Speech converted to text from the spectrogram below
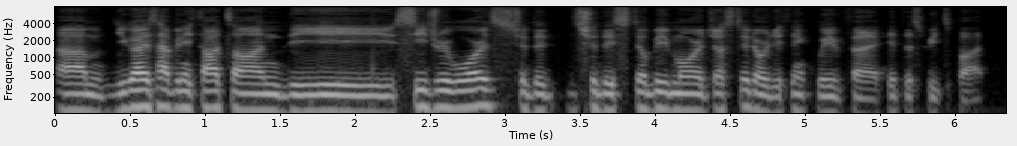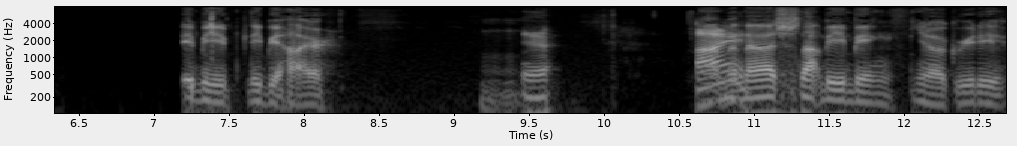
Um, you guys have any thoughts on the siege rewards? Should they should they still be more adjusted, or do you think we've uh, hit the sweet spot? Maybe need be higher. Yeah. I, um, and that's just not me being, you know, greedy.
